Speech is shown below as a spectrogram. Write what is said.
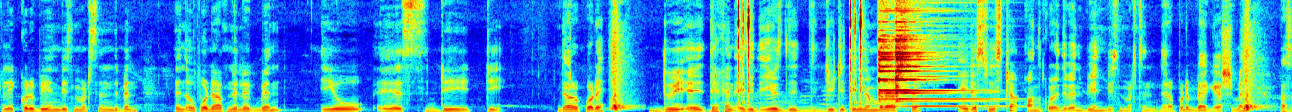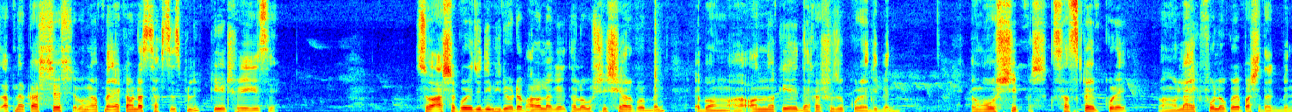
ক্লিক করে বিএনবি স্মার্ট সেন দেবেন দেন উপরে আপনি লিখবেন ইউএসডিটি দেওয়ার পরে দুই এই দেখেন এই যে ইউএসডিটি তিন নাম্বারে আসছে, এইটা সুইচটা অন করে দেবেন বিএনবি স্মার্ট সেন দেওয়ার পরে ব্যাগে আসবেন, বাস আপনার কাজ শেষ এবং আপনার অ্যাকাউন্টটা সাকসেসফুলি ক্রিয়েট হয়ে গেছে। সো আশা করি যদি ভিডিওটা ভালো লাগে, তাহলে অবশ্যই শেয়ার করবেন এবং অন্যকে দেখার সুযোগ করে দিবেন। এবং অবশ্যই সাবস্ক্রাইব করে লাইক ফলো করে পাশে থাকবেন।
